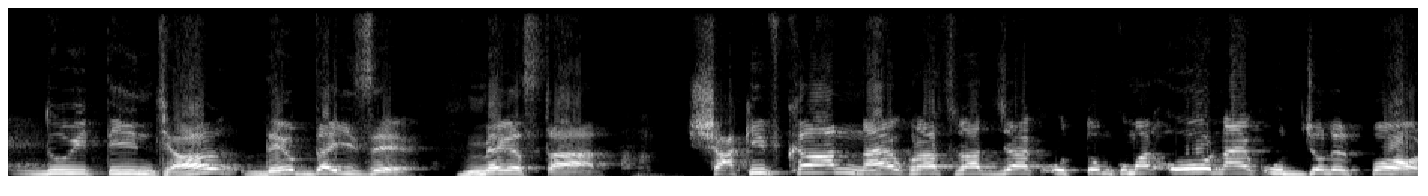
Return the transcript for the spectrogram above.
এক, দুই, তিন, চার দেবদা ইজে মেগাস্টার শাকিব খান, নায়ক রাজ রাজ্জাক, উত্তম কুমার ও নায়ক উজ্জ্বলের পর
